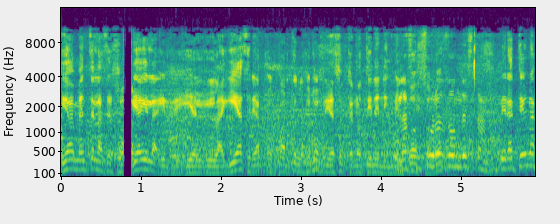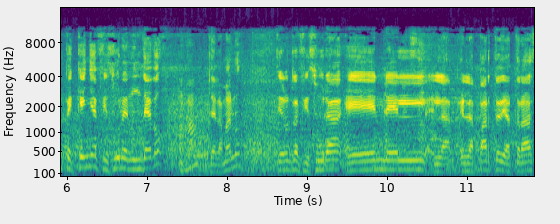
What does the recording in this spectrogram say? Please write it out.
y obviamente la asesoría y la, y, la guía sería por parte de nosotros, y eso que no tiene ningún ¿Y las fisuras dónde están? Mira, tiene una pequeña fisura en un dedo de la mano, tiene otra fisura en, el, en, la, parte de atrás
